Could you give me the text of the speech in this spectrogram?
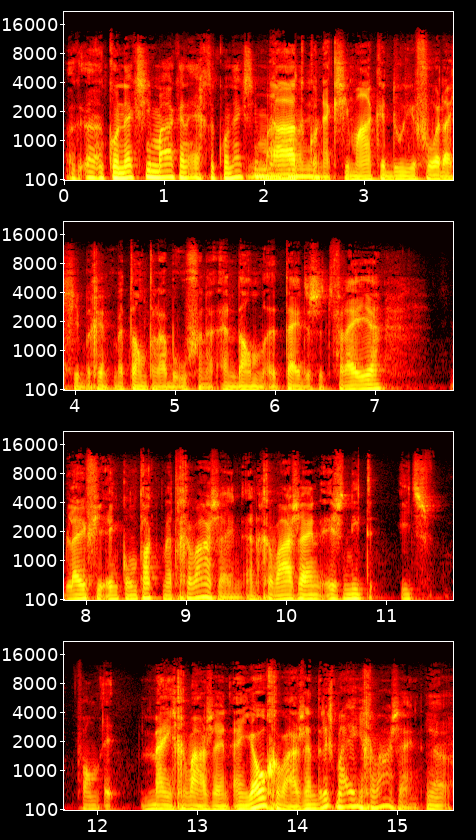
Een connectie maken, een echte connectie maken? Nou, het met je? connectie maken doe je voordat je begint met tantra beoefenen. En dan eh, tijdens het vrije blijf je in contact met gewaarzijn. En gewaarzijn is niet iets van eh, mijn gewaarzijn en jouw gewaarzijn. Er is maar één gewaarzijn. Ja.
